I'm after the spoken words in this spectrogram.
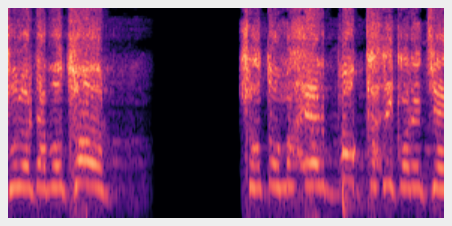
ষোলোটা বছর শত মায়ের বুক খালি করেছে,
